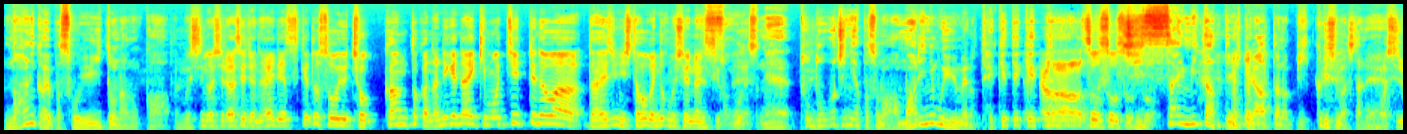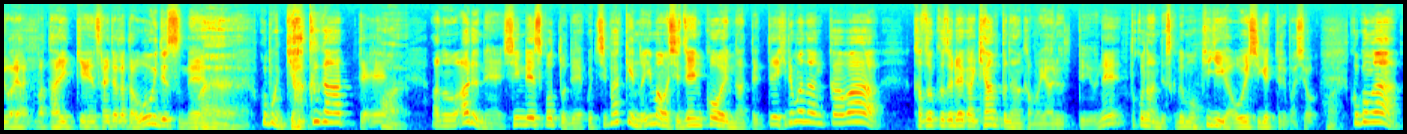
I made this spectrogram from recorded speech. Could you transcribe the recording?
何かやっぱそういう意図なのか。虫の知らせじゃないですけど、そういう直感とか何気ない気持ちっていうのは大事にした方がいいのかもしれないですよね。そうですねと同時にやっぱそのあまりにも有名なテケテケって実際見たっていう人に会ったのはびっくりしましたね。面白い、やっぱ体験された方多いですね。えこれ僕逆があって、はいあのあるね心霊スポットでこれ千葉県の今は自然公園になってて昼間なんかは家族連れがキャンプなんかもやるっていうねとこなんですけども木々が生い茂ってる場所、ここが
